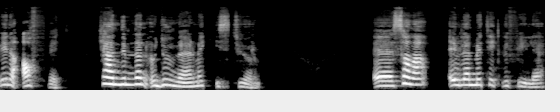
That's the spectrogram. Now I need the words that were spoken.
Beni affet. Kendimden ödün vermek istiyorum. Ee, sana evlenme teklifiyle,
